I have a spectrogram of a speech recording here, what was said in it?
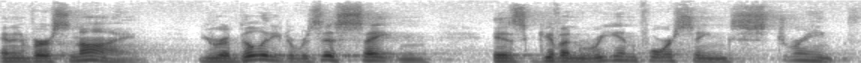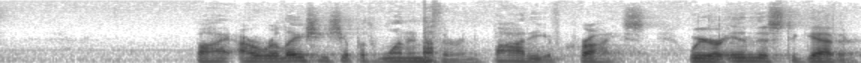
And in verse 9, your ability to resist Satan is given reinforcing strength by our relationship with one another in the body of Christ. We are in this together.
